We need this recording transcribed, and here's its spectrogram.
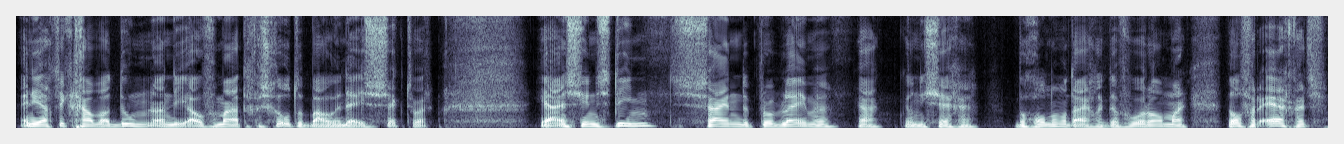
En die dacht, ik ga wat doen aan die overmatige schuldopbouw in deze sector. Ja, en sindsdien zijn de problemen, ja, ik wil niet zeggen begonnen, want eigenlijk daarvoor al, maar wel verergerd.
